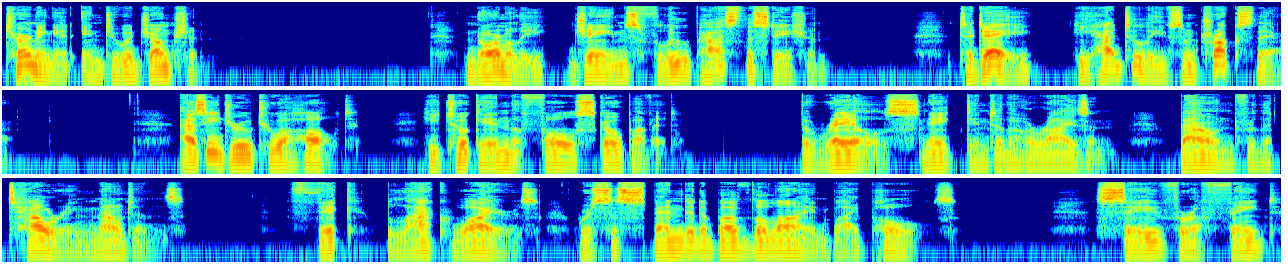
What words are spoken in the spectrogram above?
turning it into a junction. Normally, James flew past the station. Today, he had to leave some trucks there. As he drew to a halt, he took in the full scope of it. The rails snaked into the horizon, bound for the towering mountains. Thick black wires were suspended above the line by poles. Save for a faint,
